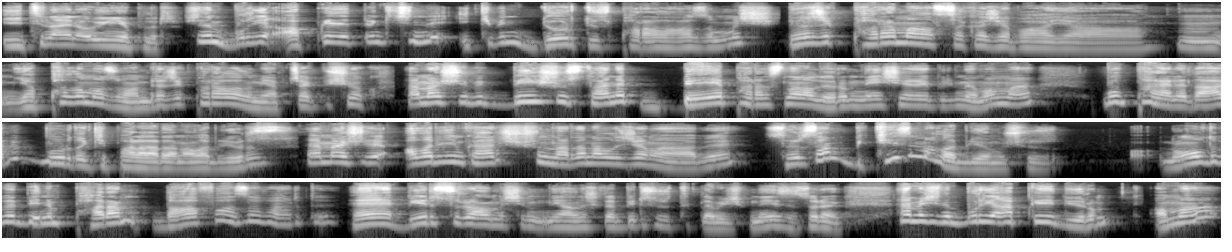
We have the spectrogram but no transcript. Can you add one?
itinayla oyun yapılır. Şimdi buraya upgrade etmek için de 2400 para lazımmış. Birazcık para mı alsak acaba ya? Hmm, yapalım o zaman. Birazcık para alalım. Yapacak bir şey yok. Hemen şöyle bir 500 tane B parasından alıyorum. Ne işe yarıyor bilmiyorum ama bu parayla da abi buradaki paralardan alabiliyoruz. Hemen şöyle alabildiğim kadar şunlardan alacağım abi. Sarısam bir kez mi alabiliyormuşuz? Ne oldu be benim param daha fazla vardı. He bir sürü almışım yanlışlıkla bir sürü tıklamışım neyse sorun yok. Hemen şimdi buraya upgrade ediyorum. Ama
